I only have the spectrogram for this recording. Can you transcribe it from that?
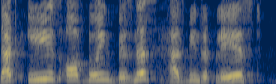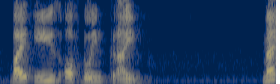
that ease of doing business has been replaced by ease of doing crime ਮੈਂ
